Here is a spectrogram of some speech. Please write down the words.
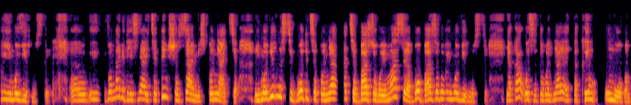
ймовірностей. Е, Вона відрізняється тим, що замість поняття ймовірності вводиться поняття базової маси або базової ймовірності, яка ось задовольняє таким умовам.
